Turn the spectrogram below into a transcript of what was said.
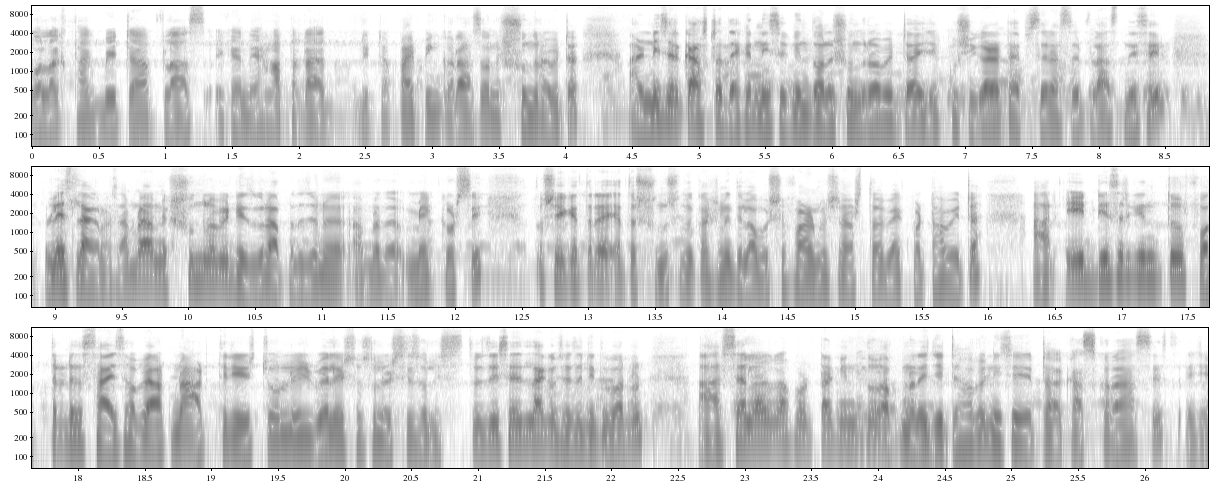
গলা থাকবে এটা প্লাস এখানে হাতাটা দিকটা পাইপিং করা আছে, অনেক সুন্দর হবে এটা। আর নিচের কাজটা দেখেন, নিচে কিন্তু অনেক সুন্দর হবে এটা। এই যে কুশিকারা টাইপসের আছে প্লাস নিচে লেস লাগানো আছে। আমরা অনেক সুন্দরভাবে ড্রেসগুলো আপনাদের জন্য আপনাদের মেক করছি। তো সেই ক্ষেত্রে এত সুন্দর সুন্দর কালেকশন নিতে হলে অবশ্যই ফার্মেশন আসতে হবে ব্যাকপার্টটা হবে এটা। আর এই ড্রেসের কিন্তু প্রত্যেকটা সাইজ হবে আপনার আটত্রিশ, চল্লিশ, বিয়াল্লিশ চল্লিশ ছেচল্লিশ। তো যে সাইজ লাগবে সেই নিতে পারবেন। আর সেলার কাপড়টা কিন্তু আপনার এই যেটা হবে, নিচে এটা কাজ করা আছে, এই যে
